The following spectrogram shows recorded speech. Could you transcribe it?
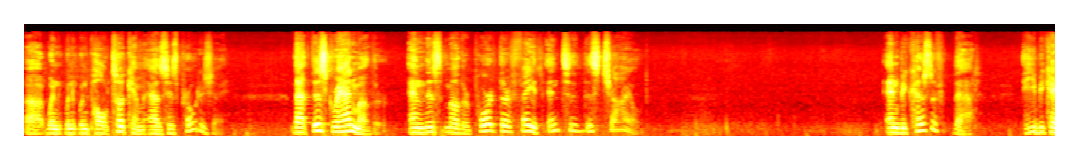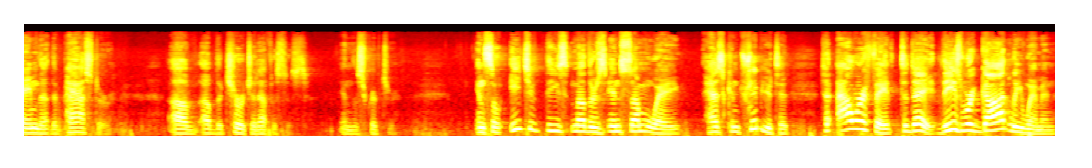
uh, when, when, when Paul took him as his protege. That this grandmother and this mother poured their faith into this child. And because of that, he became the, the pastor of, of the church at Ephesus in the scripture. And so each of these mothers, in some way, has contributed to our faith today. These were godly women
